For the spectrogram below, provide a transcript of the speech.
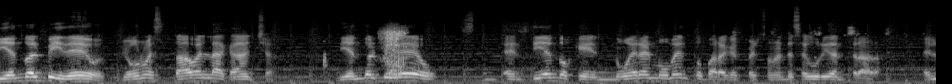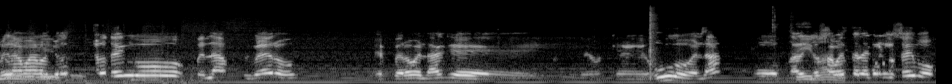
viendo el video, yo no estaba en la cancha. Viendo el video, entiendo que no era el momento para que el personal de seguridad entrara. Mira, mano, yo, tengo, ¿verdad? Primero, espero, ¿verdad? Que, que Hugo, ¿verdad? Como maravillosamente le conocemos,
